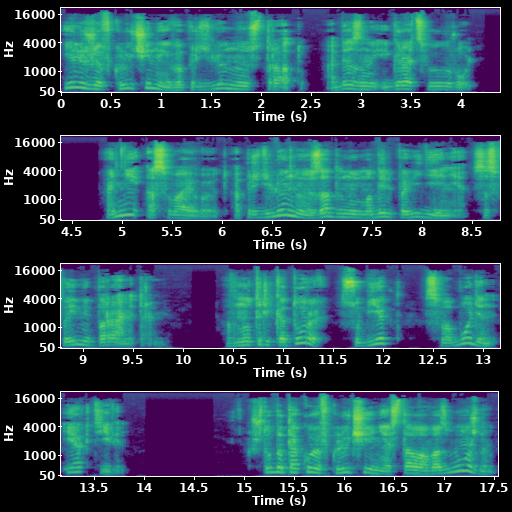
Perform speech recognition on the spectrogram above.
или же включены в определенную страту, обязаны играть свою роль. Они осваивают определенную заданную модель поведения со своими параметрами, внутри которых субъект свободен и активен. Чтобы такое включение стало возможным,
